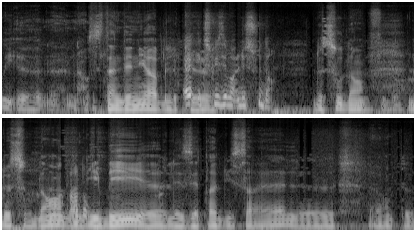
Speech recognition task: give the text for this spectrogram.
Oui, euh, c'est indéniable euh, que... Excusez-moi, le Soudan. Le Soudan, le Soudan, la Libye, euh, les États du Sahel. on peut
